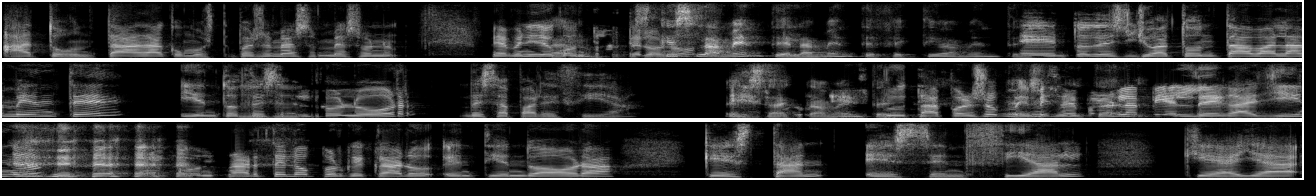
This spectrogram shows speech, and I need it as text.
atontada, como por eso me ha, me ha, venido con Es que es la mente, la mente, efectivamente. Eh, entonces yo atontaba la mente y entonces el dolor desaparecía. Exactamente. Por eso me, me pone la piel de gallina contártelo, porque claro, entiendo ahora que es tan esencial que haya,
